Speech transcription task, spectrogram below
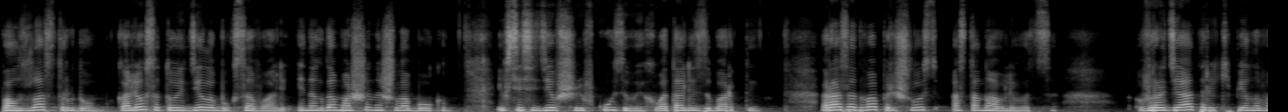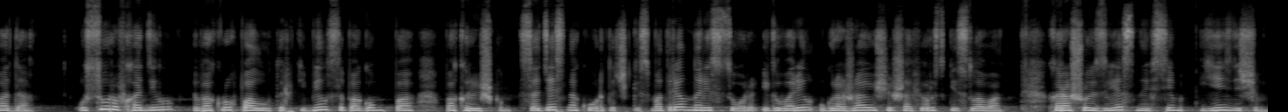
ползла с трудом. Колеса то и дело буксовали, иногда машина шла боком, и все сидевшие в кузове хватались за борты. Раза два пришлось останавливаться. В радиаторе кипела вода. Усуров ходил вокруг полуторки, бил сапогом по покрышкам, садясь на корточки, смотрел на рессоры и говорил угрожающие шоферские слова, хорошо известные всем ездящим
